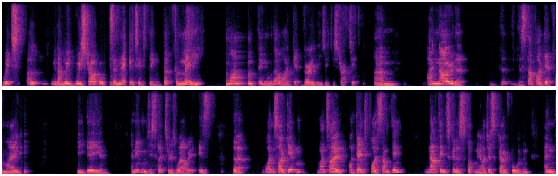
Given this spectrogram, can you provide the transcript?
which uh, you know we, we struggle is a negative thing but for me one thing although i get very easily distracted um, i know that the, the, stuff i get from my add and and even dyslexia as well is that once i get once I identify something, nothing's going to stop me. I just go forward and and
